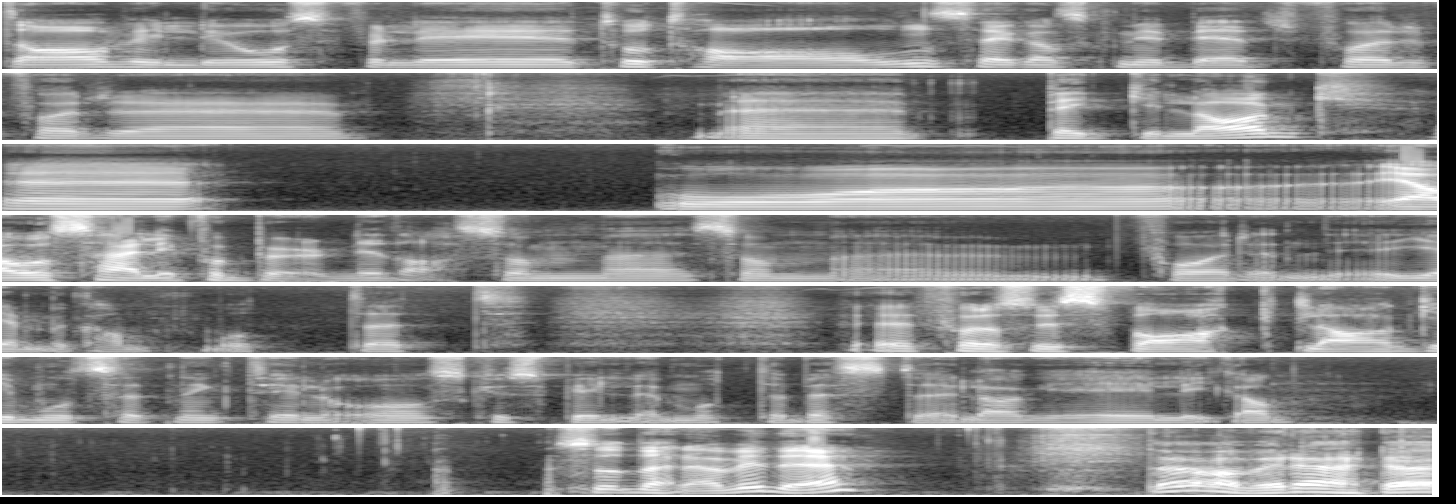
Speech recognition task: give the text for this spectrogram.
da vil jo selvfølgelig totalen se ganske mye bedre for, for eh, eh, begge lag. Eh, og ja, og særlig for Burnley, da, som, eh, som eh, får en hjemmekamp mot et eh, forholdsvis svakt lag, i motsetning til å skulle spille mot det beste laget i ligaen. Så der har vi det. Der har vi det. Det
